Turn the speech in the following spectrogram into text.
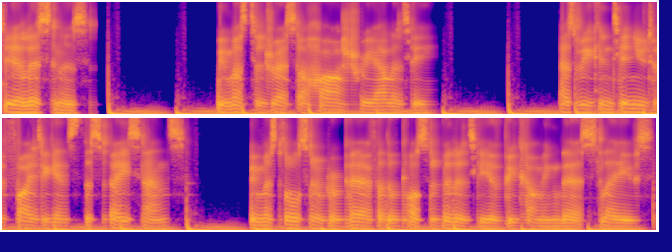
Dear listeners, we must address a harsh reality. As we continue to fight against the space ants, we must also prepare for the possibility of becoming their slaves.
